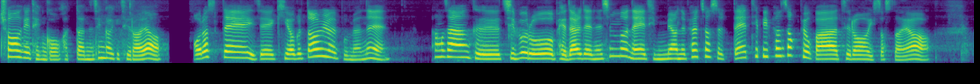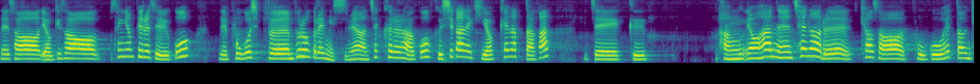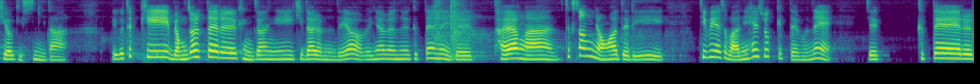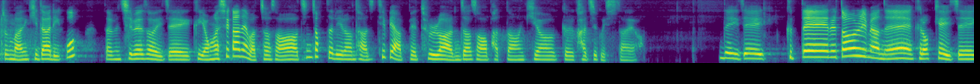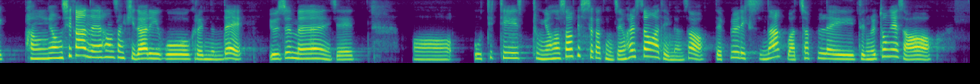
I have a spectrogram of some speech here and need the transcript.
추억이 된 것 같다는 생각이 들어요. 어렸을 때 이제 기억을 떠올려 보면은 항상 그 집으로 배달되는 신문의 뒷면을 펼쳤을 때 TV 편성표가 들어 있었어요. 그래서 여기서 색연필을 들고 이제 보고 싶은 프로그램이 있으면 체크를 하고 그 시간을 기억해 놨다가 이제 그 방영하는 채널을 켜서 보고 했던 기억이 있습니다. 그리고 특히 명절 때를 굉장히 기다렸는데요. 왜냐면은 그때는 이제 다양한 특성 영화들이 TV에서 많이 해줬기 때문에 이제 그때를 좀 많이 기다리고 그다음에 집에서 이제 그 영화 시간에 맞춰서 친척들이랑 다 같이 TV 앞에 둘러 앉아서 봤던 기억을 가지고 있어요. 근데 이제 그때를 떠올리면은 그렇게 이제 방영 시간을 항상 기다리고 그랬는데 요즘은 이제 어, OTT 동영상 서비스가 굉장히 활성화되면서 넷플릭스나 왓챠플레이 등을 통해서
